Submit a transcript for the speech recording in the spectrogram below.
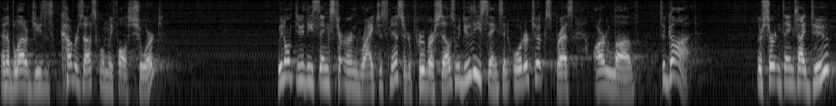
And the blood of Jesus covers us when we fall short. We don't do these things to earn righteousness or to prove ourselves. We do these things in order to express our love to God. There are certain things I do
